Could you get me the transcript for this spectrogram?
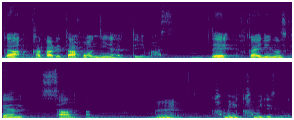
が書かれた本になっています。で深井龍之介さんうん。神神ですね。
